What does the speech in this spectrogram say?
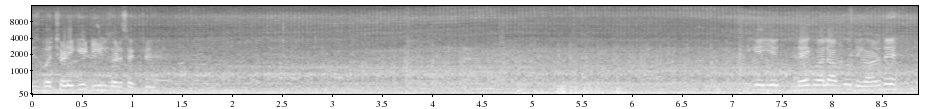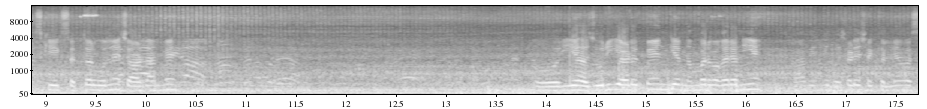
इस बछड़े की डील कर सकते हैं। ठीक है, ये ब्लैक वाला आपको दिखा थे, इसकी एक सत्तर बोल रहे हैं, चार दांत में। और ये हजूरी की आड़त पे इनके नंबर वगैरह नहीं है, आप इनके बछड़े चेक कर लें बस।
